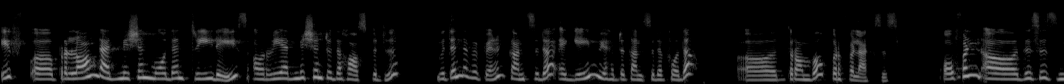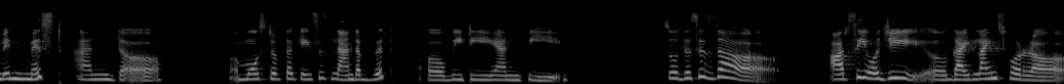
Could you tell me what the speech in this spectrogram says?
If uh, prolonged admission more than three days or readmission to the hospital within the VPN, consider again, we have to consider for the uh, thromboprophylaxis. Often uh, this is missed and uh, most of the cases land up with uh, VT and PE. So this is the RCOG uh, guidelines for uh,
